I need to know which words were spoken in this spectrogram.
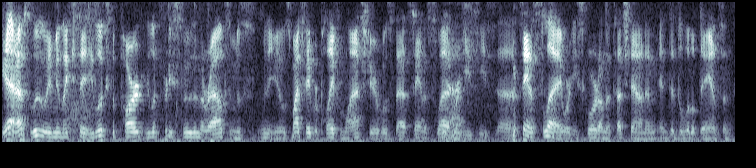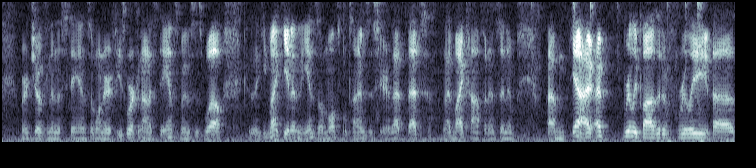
Yeah, absolutely. I mean, like I said, he looks the part. He looked pretty smooth in the routes, and was you know, it was my favorite play from last year was that Santa sled where he's, he's uh, Santa sleigh where he scored on the touchdown and, and did the little dance, and we were joking in the stands. I wonder if he's working on his dance moves as well because he might get in the end zone multiple times this year. That that's my confidence in him. Um, yeah, I, I'm really positive. Really uh,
